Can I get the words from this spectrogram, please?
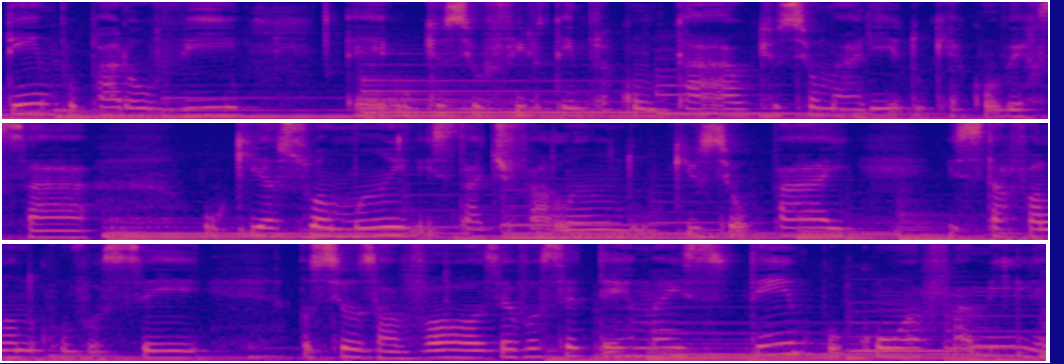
tempo para ouvir é, o que o seu filho tem para contar, o que o seu marido quer conversar, o que a sua mãe está te falando, o que o seu pai está falando com você, os seus avós, é você ter mais tempo com a família.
